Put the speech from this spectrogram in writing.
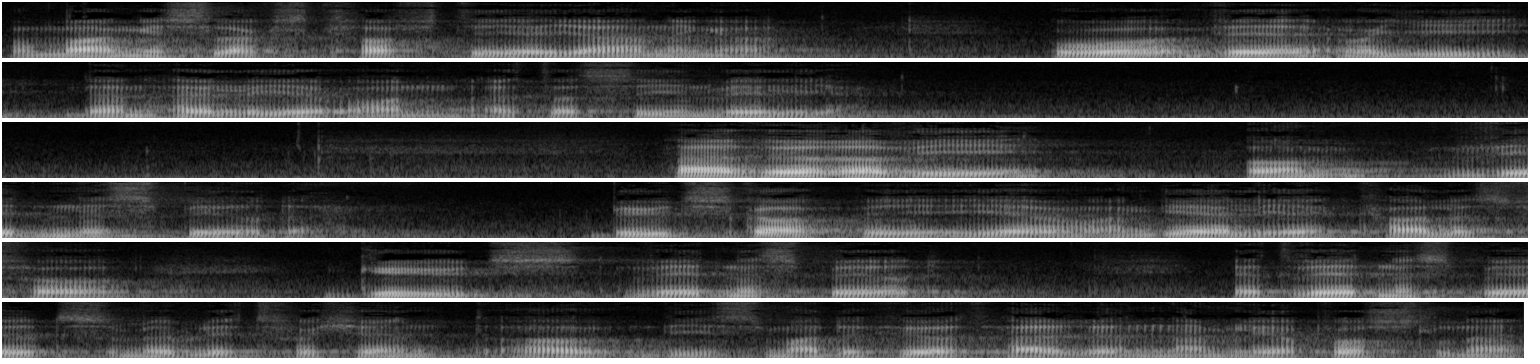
og mange slags kraftige gjerninger, og ved å gi Den hellige ånd etter sin vilje. Her hører vi om vitnesbyrdet. Budskapet i evangeliet kalles for Guds vitnesbyrd, et vitnesbyrd som er blitt forkynt av de som hadde hørt Herren, nemlig apostlene,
